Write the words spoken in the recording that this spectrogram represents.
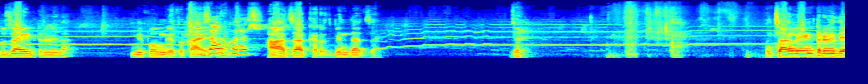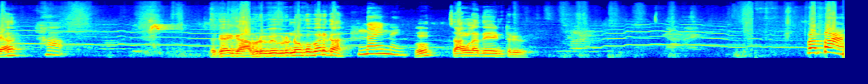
तू जा इंटरव्ह्यूला मी पाहून घेतो काय जाऊ ते. खरंच? हा जा खरंच. बिंदास जा. जा. चांगला इंटरव्ह्यू द्या. हा. तर काही घाबरू बिबरू नको बरं का? नाही नाही. हं? चांगला दे इंटरव्ह्यू पप्पा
